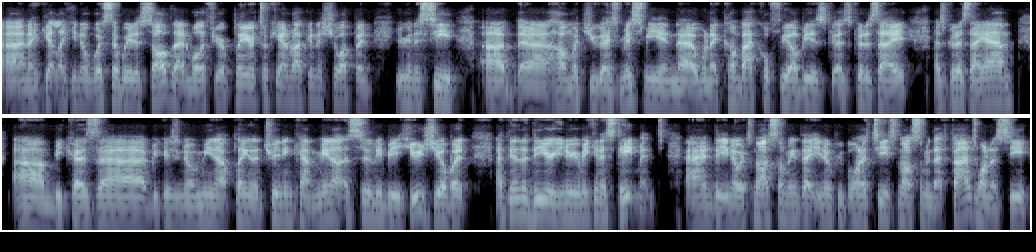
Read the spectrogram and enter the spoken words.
uh, and i get like you know what's the way to solve that? And well if you're a player it's okay i'm not going to show up and you're going to see uh, uh, how much you guys miss me and uh, when i come back hopefully i'll be as, as good as i as good as i am um, because uh, because you know me not playing the training camp may not necessarily be a huge deal but at the end of the year you know you're making a statement and you know it's not something that you know people want to see it's not something that fans want to see.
